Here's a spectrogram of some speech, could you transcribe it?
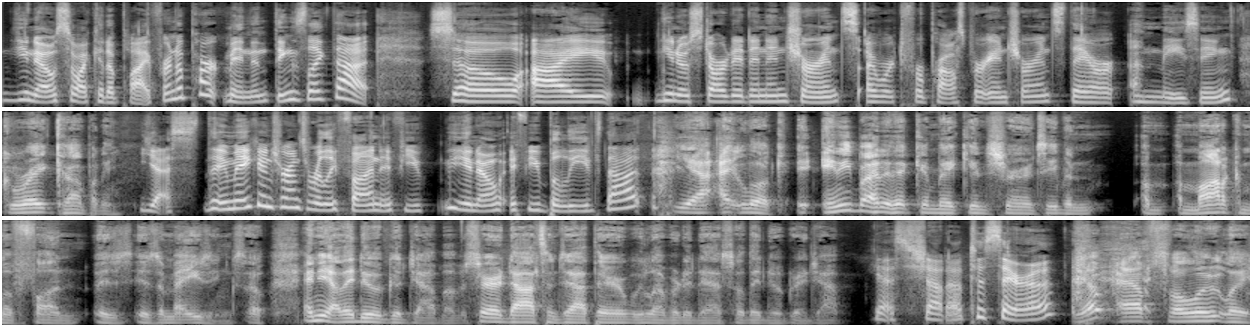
you know, so I could apply for an apartment and things like that. So I, you know, started in insurance. I worked for Prosper Insurance. They are amazing. Great company. Yes, they make insurance really fun if you, you know, if you believe that. Yeah. I, look, anybody that can make insurance even a, a modicum of fun is, is amazing. So, and yeah, they do a good job of it. Sarah Dotson's out there. We love her to death. So they do a great job. Yes, shout out to Sarah. Yep. Absolutely.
